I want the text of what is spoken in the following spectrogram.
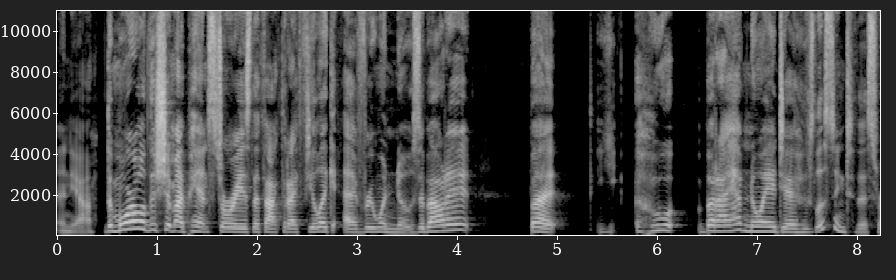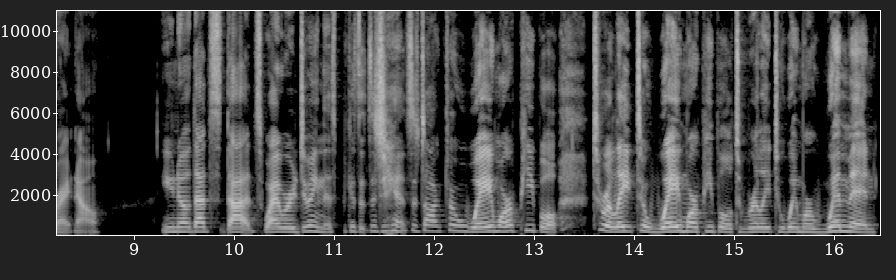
And yeah, the moral of the shit my pants story is the fact that I feel like everyone knows about it, but who, but I have no idea who's listening to this right now. You know, that's that's why we're doing this because it's a chance to talk to way more people, to relate to way more people, to relate to way more women.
